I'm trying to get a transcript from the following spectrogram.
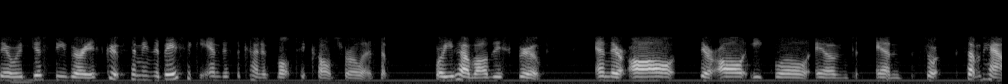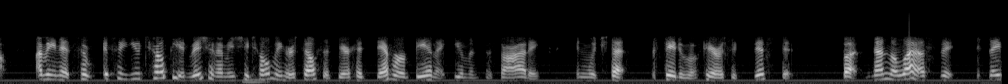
There would just be various groups. I mean, the basic end is a kind of multiculturalism, where you have all these groups, and they're all they're all equal and and so, somehow. I mean, it's a it's a utopian vision. I mean, she told me herself that there had never been a human society in which that state of affairs existed, but nonetheless, they they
